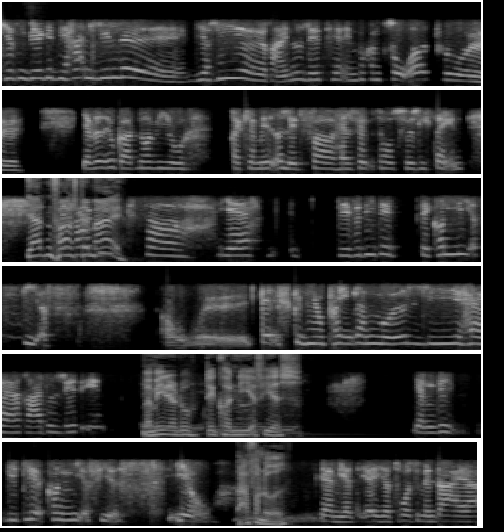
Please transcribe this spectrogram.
Kirsten Birgit, vi har en lille... Vi har lige øh, regnet lidt herinde på kontoret på... Øh, jeg ved jo godt, nu har vi jo reklameret lidt for 90-års fødselsdagen. Ja, den Men 1. maj. Så ja, det er fordi, det, det er kun 89. Og øh, den skal vi jo på en eller anden måde lige have rettet lidt ind. Hvad mener du? Det er kun 89. Jamen, vi, vi bliver kun 89 i år. Bare for noget. Jamen, jeg, jeg, jeg tror simpelthen, der er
